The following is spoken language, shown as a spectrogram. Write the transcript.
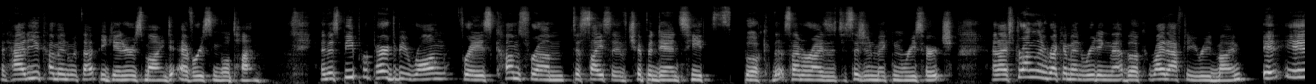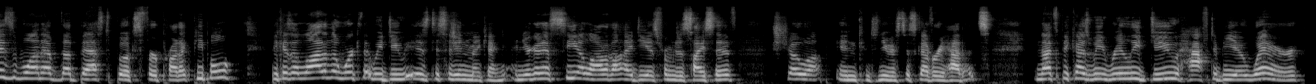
and how do you come in with that beginner's mind every single time. And this be prepared to be wrong phrase comes from Decisive, Chip and Dan Heath's book that summarizes decision making research. And I strongly recommend reading that book right after you read mine. It is one of the best books for product people because a lot of the work that we do is decision making. And you're going to see a lot of the ideas from Decisive show up in continuous discovery habits. And that's because we really do have to be aware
